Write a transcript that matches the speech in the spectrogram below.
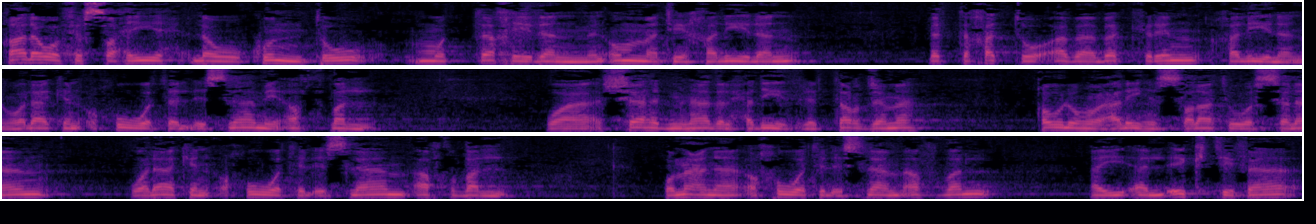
قال وفي الصحيح لو كنت متخذا من أمتي خليلا لاتخذت أبا بكر خليلا ولكن أخوة الإسلام أفضل. والشاهد من هذا الحديث للترجمة قوله عليه الصلاة والسلام ولكن أخوة الإسلام أفضل. ومعنى أخوة الإسلام أفضل أي الاكتفاء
